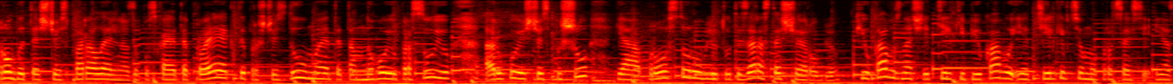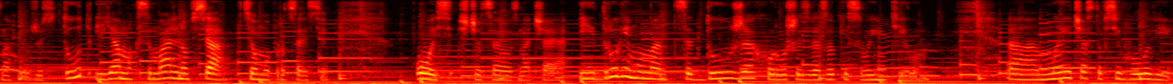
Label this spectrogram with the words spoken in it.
робите щось паралельно, запускаєте проекти, про щось думаєте, там ногою прасую, а рукою щось пишу. Я просто роблю тут і зараз те, що я роблю. П'ю каву, значить, я тільки п'ю каву, і я тільки в цьому процесі. І я знаходжусь тут, і я максимально вся в цьому процесі. Ось що це означає. І другий момент це дуже хороший зв'язок із своїм тілом. Е, Ми часто всі в голові.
